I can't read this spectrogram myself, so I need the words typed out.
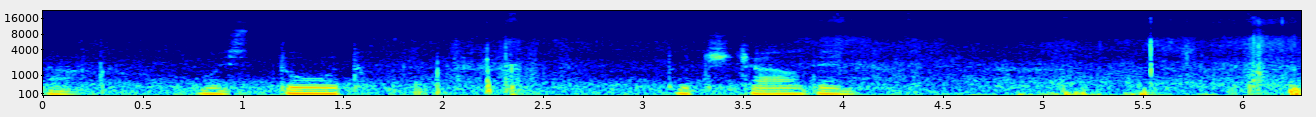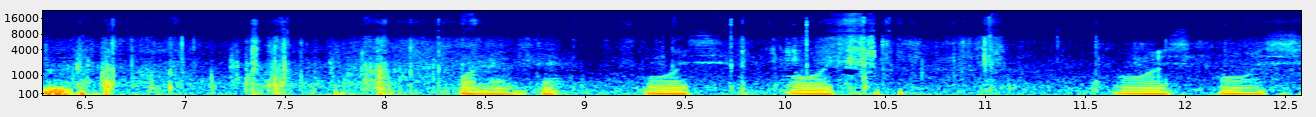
Так, ось тут. Тут ще один. Погляньте. Ось, ось. Ось, ось.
